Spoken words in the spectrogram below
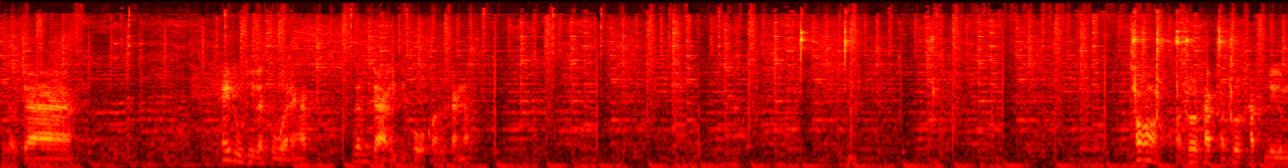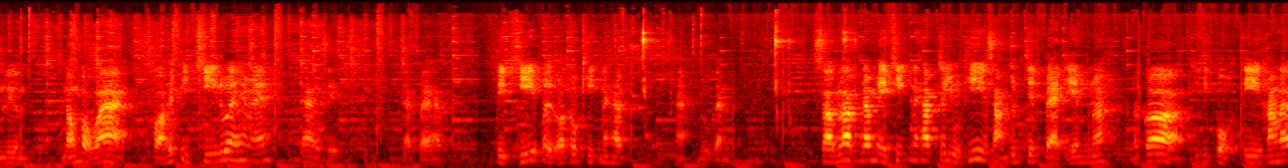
เดี๋ยวจะให้ดูทีละตัวนะครับ เริ่มจากอิจิโกะก่อนแล้วกันเนาะ อ๋อขอโทษครับ ขอโทษครับ ลืมลืม น้องบอกว่าขอให้ปิดคีย์ด้วยใช่ไหม ได้สิ จัดไปครับ ปิดคีย์เปิดออโต้คลิกนะครับ อะ ดูกันสำหรับดาเมจคลิกนะครับ จะอยู่ที่ 3.78m นะ แล้วก็อิจิโกะตีครั้งละ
